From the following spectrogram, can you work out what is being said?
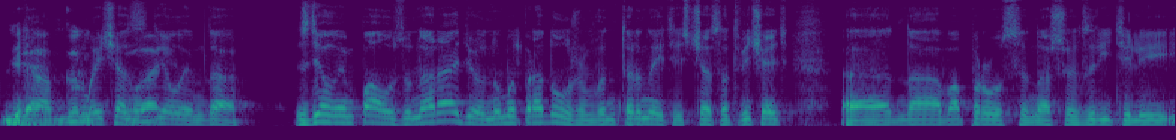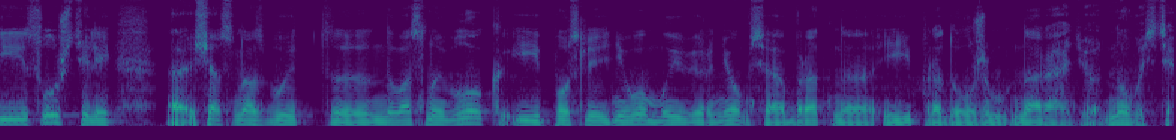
Да, да мы сейчас говоря. сделаем, да. Сделаем паузу на радио, но мы продолжим в интернете сейчас отвечать э, на вопросы наших зрителей и слушателей. Э, сейчас у нас будет э, новостной блок, и после него мы вернемся обратно и продолжим на радио новости.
